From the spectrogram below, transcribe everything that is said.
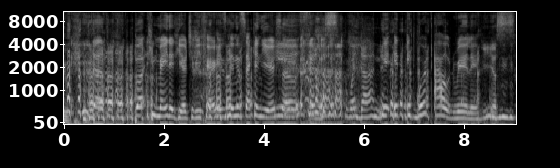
do. but he made it here, to be fair. He's in his second year, so Yes. well done. it, it, it worked out, really. yes.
